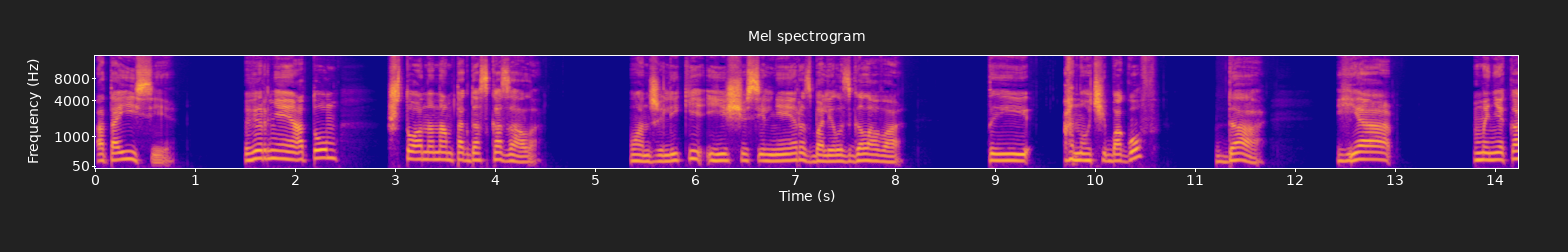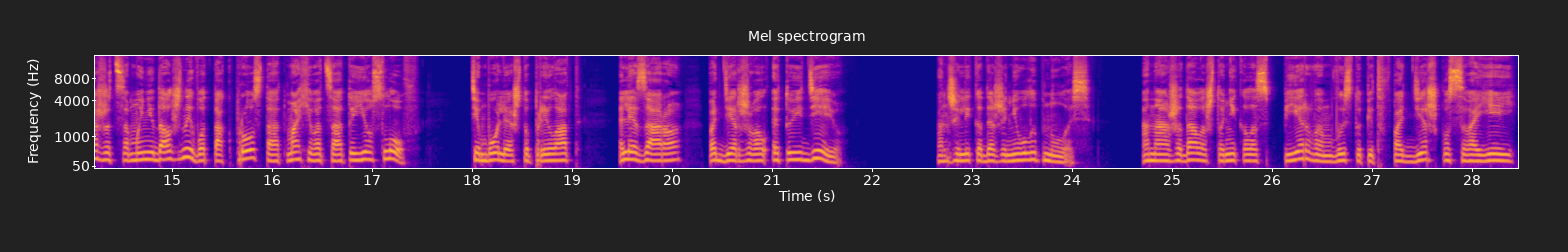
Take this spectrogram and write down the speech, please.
о Таисии. Вернее, о том, что она нам тогда сказала». У Анжелики еще сильнее разболелась голова. «Ты о ночи богов?» «Да. Я мне кажется, мы не должны вот так просто отмахиваться от ее слов. Тем более, что прилад Лезаро поддерживал эту идею. Анжелика даже не улыбнулась. Она ожидала, что Николас первым выступит в поддержку своей...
